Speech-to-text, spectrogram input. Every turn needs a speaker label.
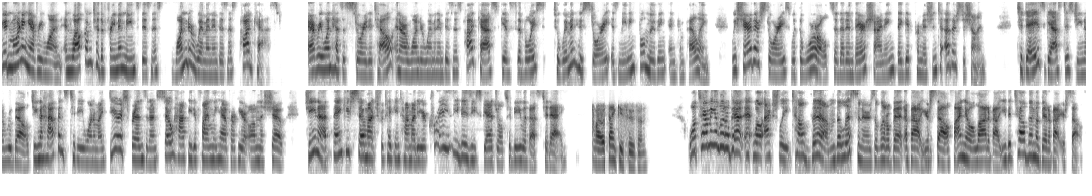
Speaker 1: good morning, everyone, and welcome to the Freeman Means Business Wonder Women in Business podcast. Everyone has a story to tell, and our Wonder Women in Business podcast gives the voice to women whose story is meaningful, moving, and compelling. We share their stories with the world so that in their shining, they give permission to others to shine. Today's guest is Gina Rubel. Gina happens to be one of my dearest friends, and I'm so happy to finally have her here on the show. Gina, thank you so much for taking time out of your crazy busy schedule to be with us today.
Speaker 2: Oh, thank you, Susan.
Speaker 1: Well, tell me a little bit. Eh, well, actually, tell them, the listeners, a little bit about yourself. I know a lot about you, but tell them a bit about yourself.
